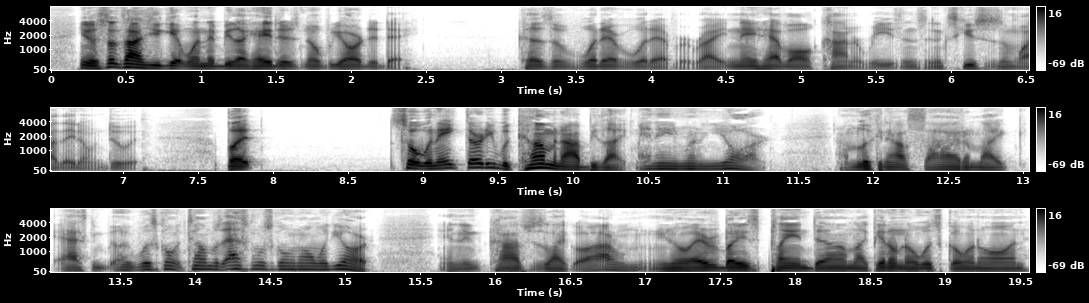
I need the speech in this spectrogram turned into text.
you know, sometimes you get one that'd be like, "Hey, there's no yard today." Because of whatever, whatever, right? And they'd have all kind of reasons and excuses on why they don't do it. But so when eight thirty would come and I'd be like, man, they ain't running yard. I'm looking outside. I'm like asking, what's going? Tell them, asking what's going on with yard. And then cops is like, oh, I don't, you know, everybody's playing dumb, like they don't know what's going on.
